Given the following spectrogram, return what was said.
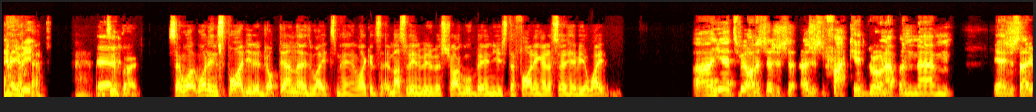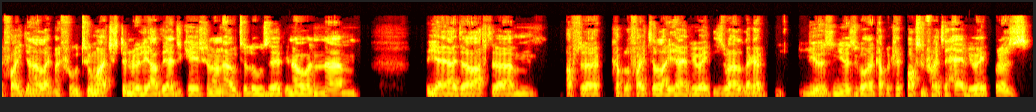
maybe. That's yeah. it, bro. So what what inspired you to drop down those weights, man? Like it must have been a bit of a struggle being used to fighting at a so heavier weight. Uh yeah, to be honest, I was just I was just a fat kid growing up and um yeah, I just started fighting. I liked my food too much. Didn't really have the education on how to lose it, you know, and um yeah, I don't know, after um after a couple of fights at light heavyweight as well. Like I years and years ago, I had a couple of kickboxing fights at heavyweight, but I was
